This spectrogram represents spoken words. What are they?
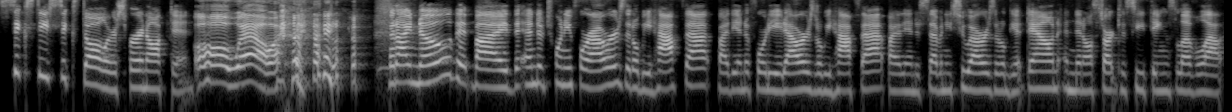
$66 for an opt in. Oh, wow. but I know that by the end of 24 hours, it'll be half that. By the end of 48 hours, it'll be half that. By the end of 72 hours, it'll get down. And then I'll start to see things level out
